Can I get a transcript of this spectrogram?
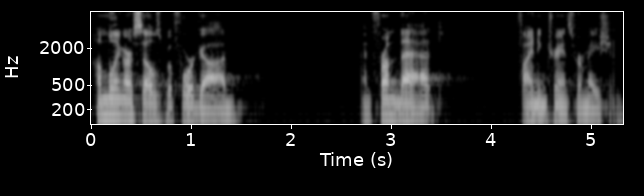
humbling ourselves before God and from that, finding transformation.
